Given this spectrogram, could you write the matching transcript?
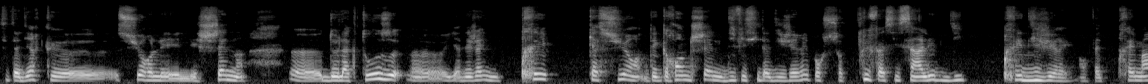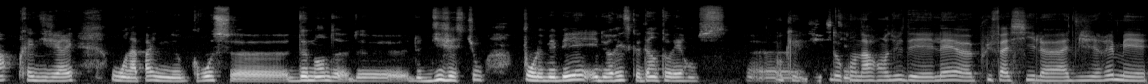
C'est-à-dire que sur les, chaînes de lactose, il y a déjà une pré cassure des grandes chaînes difficiles à digérer pour que ce soit plus facile. C'est un lait dit prédigéré, en fait, préma, prédigéré, où on n'a pas une grosse demande de, digestion pour le bébé et de risque d'intolérance. Ok, donc on a rendu des laits plus faciles à digérer, mais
